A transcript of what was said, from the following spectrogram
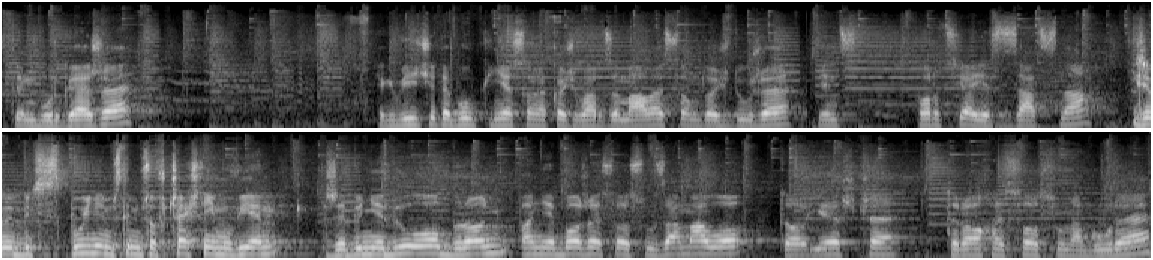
w tym burgerze. Jak widzicie, te bułki nie są jakoś bardzo małe, są dość duże, więc porcja jest zacna. I żeby być spójnym z tym, co wcześniej mówiłem, żeby nie było, broń, Panie Boże, sosu za mało, to jeszcze trochę sosu na górę.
